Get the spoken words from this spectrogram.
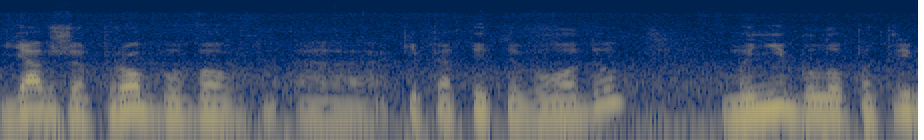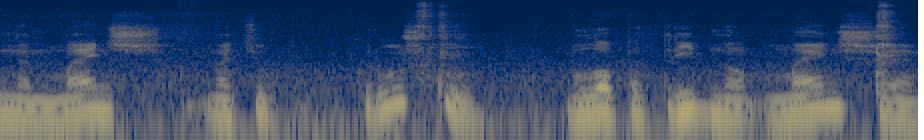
Я вже пробував е, кип'ятити воду. Мені було потрібно менш на цю кружку було потрібно менше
